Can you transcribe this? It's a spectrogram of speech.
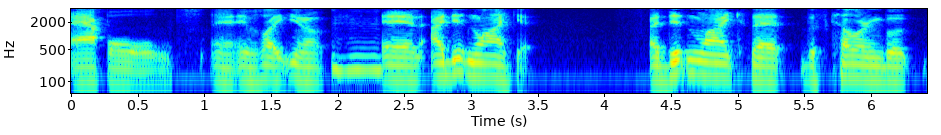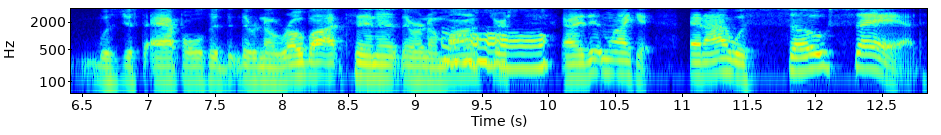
apples, and it was like you know, and I didn't like it. I didn't like that this coloring book was just apples. It, there were no robots in it. There were no monsters, and I didn't like it. And I was so sad,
